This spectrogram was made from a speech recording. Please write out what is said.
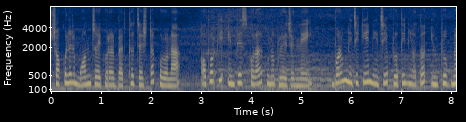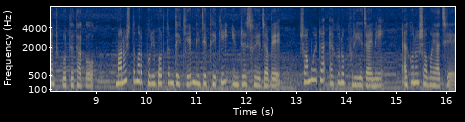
সকলের মন জয় করার ব্যর্থ চেষ্টা করো না। অপরকে ইমপ্রেস করার কোনো প্রয়োজন নেই। বরং নিজেকে নিজে প্রতিনিয়ত ইমপ্রুভমেন্ট করতে থাকো। মানুষ তোমার পরিবর্তন দেখে নিজে থেকেই ইমপ্রেস হয়ে যাবে। সময়টা এখনও ফুরিয়ে যায়নি। এখনও সময় আছে।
